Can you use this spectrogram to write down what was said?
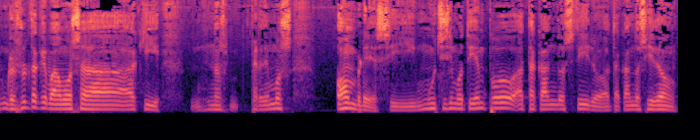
resulta que vamos a, aquí, nos perdemos hombres y muchísimo tiempo atacando Ciro, atacando Sidón.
